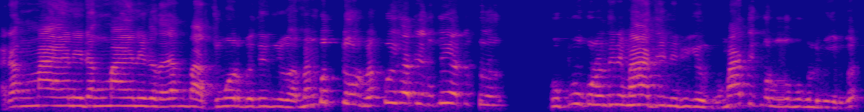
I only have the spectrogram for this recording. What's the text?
Kadang main, kadang main, kata yang Pak, cuma bertanding juga. Memang betul, aku ingat itu, aku ingat itu. Kupukul nanti ini mati nih pikirku, mati kalau kupukul dipikir kan.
